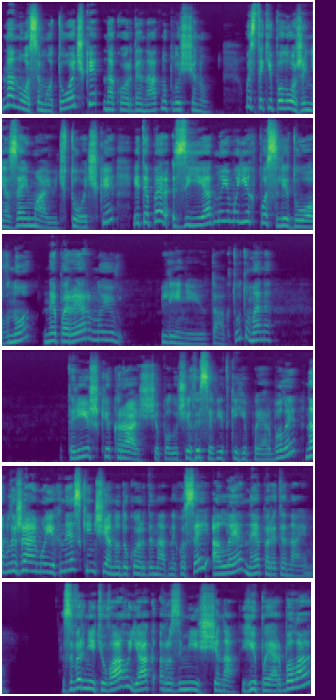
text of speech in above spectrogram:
Наносимо точки на координатну площину. Ось такі положення займають точки, і тепер з'єднуємо їх послідовно неперервною лінією. Так, тут у мене трішки краще получилися відки гіперболи. Наближаємо їх нескінченно до координатних осей, але не перетинаємо. Зверніть увагу, як розміщена гіпербола,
